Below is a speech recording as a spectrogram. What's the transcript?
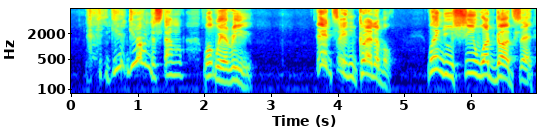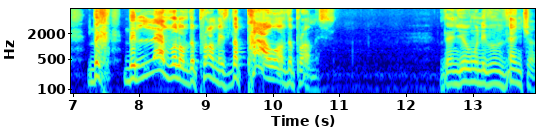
do, you, do you understand what we're reading? It's incredible. When you see what God said, the, the level of the promise, the power of the promise, then you won't even venture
